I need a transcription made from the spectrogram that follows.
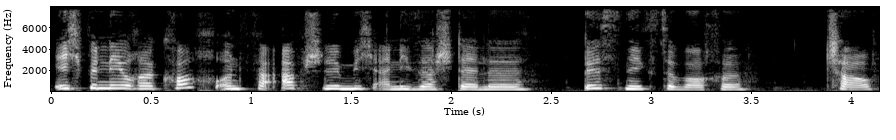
Ich bin Leora Koch und verabschiede mich an dieser Stelle. Bis nächste Woche. Ciao.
